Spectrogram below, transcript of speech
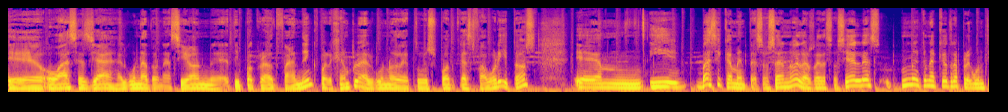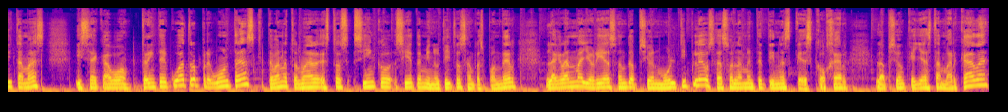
eh, o haces ya alguna donación eh, tipo crowdfunding, por ejemplo, alguno de tus podcasts favoritos. Em, y básicamente eso, o sea, ¿no? Las redes sociales, una, una, que otra preguntita más y se acabó. 34 preguntas que te van a tomar estos 5, 7 minutitos en responder. La gran mayoría son de opción múltiple, o sea, solamente tienes que escoger la opción que ya está marcada,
